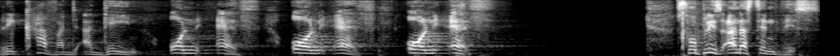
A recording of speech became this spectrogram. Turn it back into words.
recovered again on earth, on earth, on earth. So please understand this.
